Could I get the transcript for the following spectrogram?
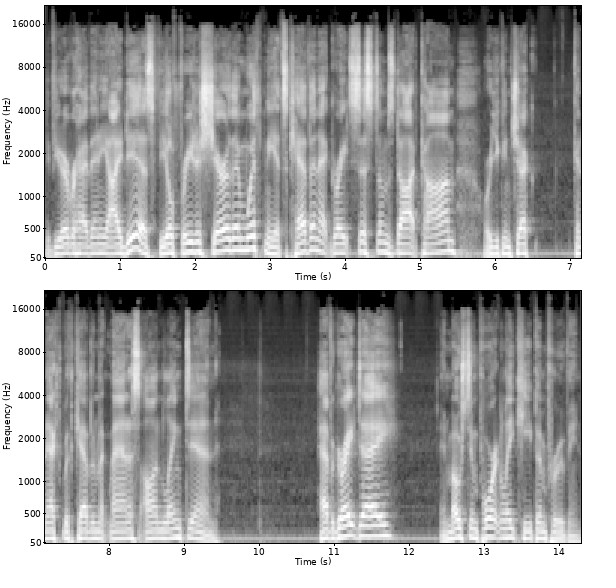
If you ever have any ideas, feel free to share them with me. It's kevin at greatsystems.com or you can check connect with Kevin McManus on LinkedIn. Have a great day and most importantly, keep improving.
